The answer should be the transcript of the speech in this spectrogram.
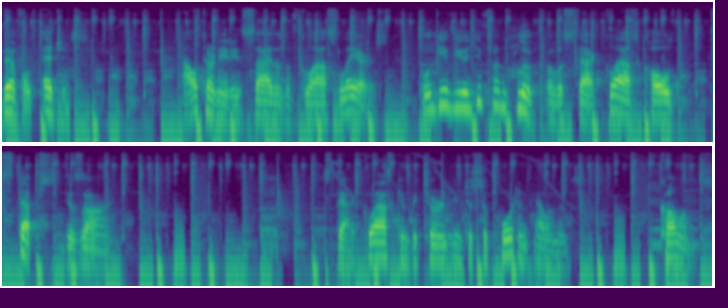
beveled edges. Alternating sizes of glass layers will give you a different look of a stacked glass called steps design. Stacked glass can be turned into supporting elements, columns.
